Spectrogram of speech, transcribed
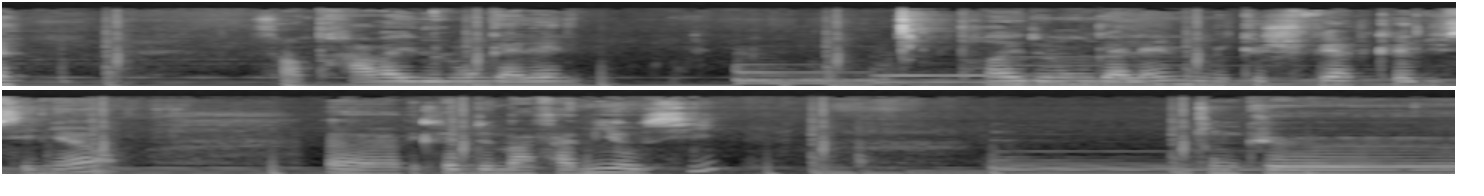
C'est un travail de longue haleine. De longue haleine, mais que je fais avec l'aide du Seigneur, euh, avec l'aide de ma famille aussi. Donc euh,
